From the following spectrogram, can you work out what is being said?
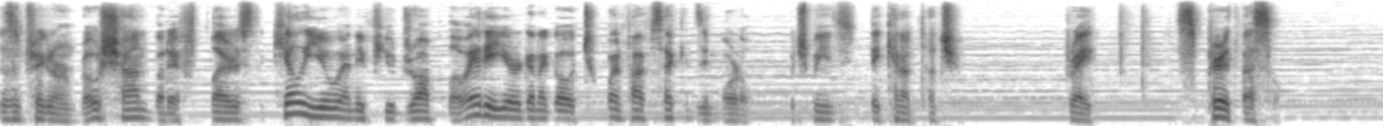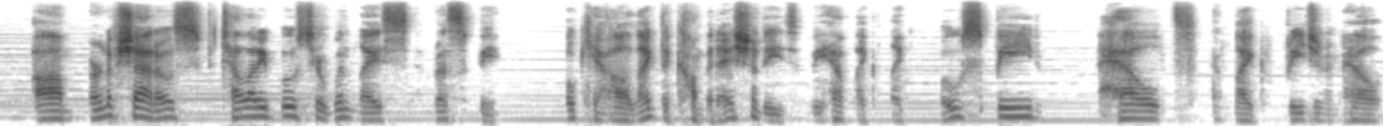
Doesn't trigger on Roshan, but if players to kill you and if you drop below 80, you're gonna go 2.5 seconds immortal, which means they cannot touch you. Great. Spirit Vessel. Um, Urn of Shadows, Vitality Booster, Windlace, Recipe. Okay, I like the combination of these. We have like like boost speed, health, and like regen and health.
